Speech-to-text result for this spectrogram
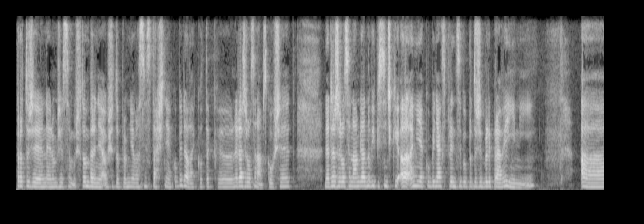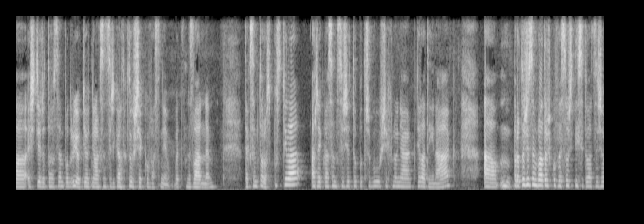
Protože nejenom, že jsem už v tom Brně a už je to pro mě vlastně strašně jakoby daleko, tak eh, nedařilo se nám zkoušet, nedařilo se nám dělat nové písničky, ale ani jakoby nějak z principu, protože byly právě jiný. A ještě do toho jsem po druhý otěhotněla, tak jsem si říkala, tak to už jako vlastně vůbec nezvládnem. Tak jsem to rozpustila a řekla jsem si, že to potřebuju všechno nějak dělat jinak. A protože jsem byla trošku ve složitý situaci, že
